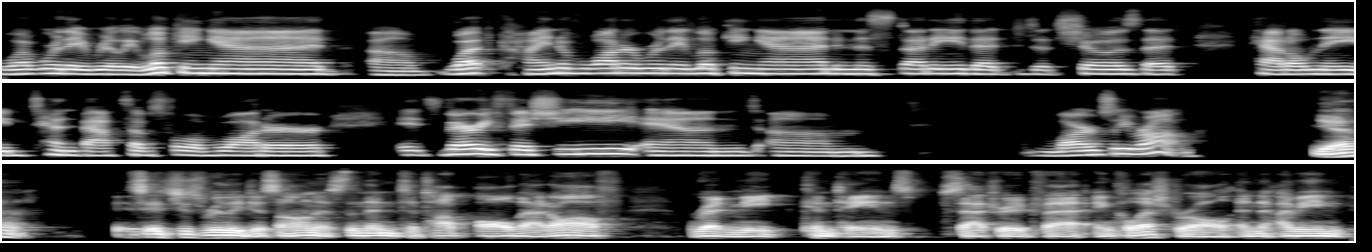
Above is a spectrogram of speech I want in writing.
what were they really looking at? Um, what kind of water were they looking at in this study that, that shows that cattle need 10 bathtubs full of water? It's very fishy and um, largely wrong. Yeah. It's, it's just really dishonest and then to top all that off red meat contains saturated fat and cholesterol and i mean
